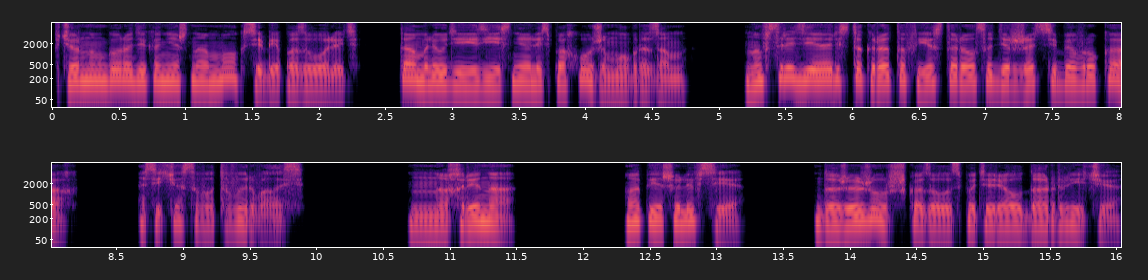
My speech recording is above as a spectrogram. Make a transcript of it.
В черном городе, конечно, мог себе позволить, там люди изъяснялись похожим образом, но в среде аристократов я старался держать себя в руках, а сейчас вот вырвалось. «Нахрена?» Опешили все. Даже Жорж, казалось, потерял дар речи.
